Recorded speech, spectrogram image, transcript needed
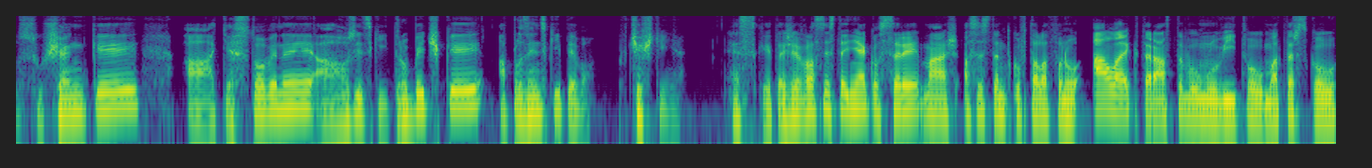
sušenky a těstoviny a hořický trubičky a plzeňský pivo v češtině. Hezky. Takže vlastně stejně jako Siri máš asistentku v telefonu, ale která s tebou mluví tvou mateřskou,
